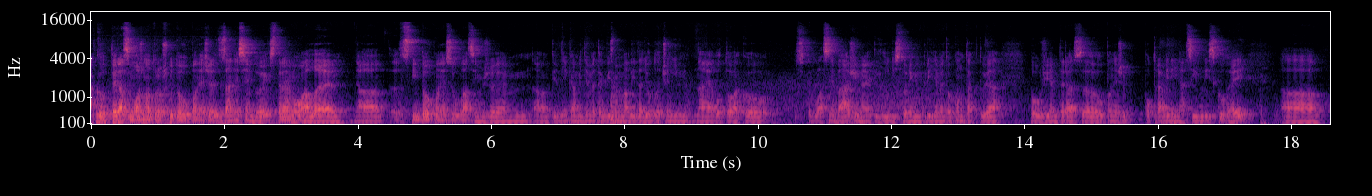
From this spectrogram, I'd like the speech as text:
Ako teraz možno trošku to úplne, že zanesiem do extrému, ale uh, s týmto úplne súhlasím, že uh, keď niekam ideme, tak by sme mali dať oblečením najavo to, ako si to vlastne vážime aj tých ľudí, s ktorými prídeme do kontaktu. Ja použijem teraz uh, úplne, že potraviny na sídlisku, hej. Uh,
